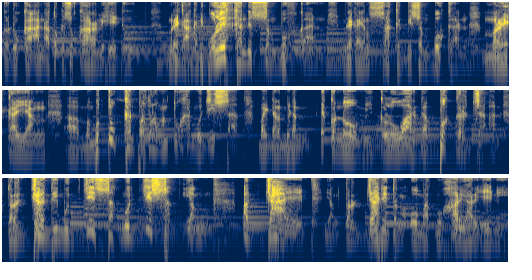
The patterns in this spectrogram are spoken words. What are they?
kedukaan atau kesukaran hidup. Mereka akan dipulihkan, disembuhkan. Mereka yang sakit disembuhkan. Mereka yang uh, membutuhkan pertolongan Tuhan, mujizat, baik dalam bidang ekonomi, keluarga, pekerjaan, terjadi mujizat-mujizat yang ajaib yang terjadi tengah umatmu hari-hari ini.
